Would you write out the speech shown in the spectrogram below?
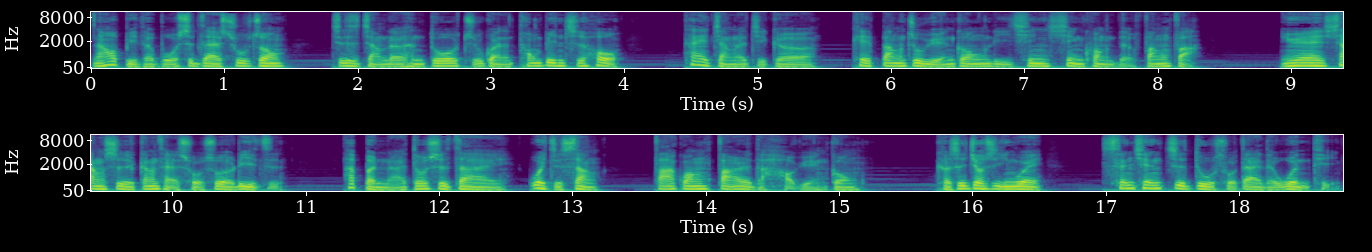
然后，彼得博士在书中其实讲了很多主管的通病之后，他也讲了几个可以帮助员工理清现况的方法。因为像是刚才所说的例子，他本来都是在位置上。发光发热的好员工，可是就是因为升迁制度所带来的问题。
